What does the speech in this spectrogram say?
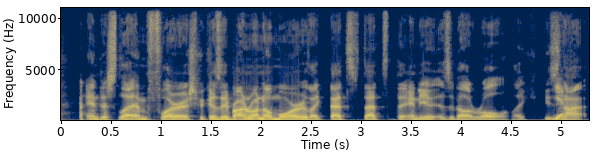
and just let him flourish because they brought in Rondale Moore. Like that's that's the Andy Isabella role. Like he's yeah. not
